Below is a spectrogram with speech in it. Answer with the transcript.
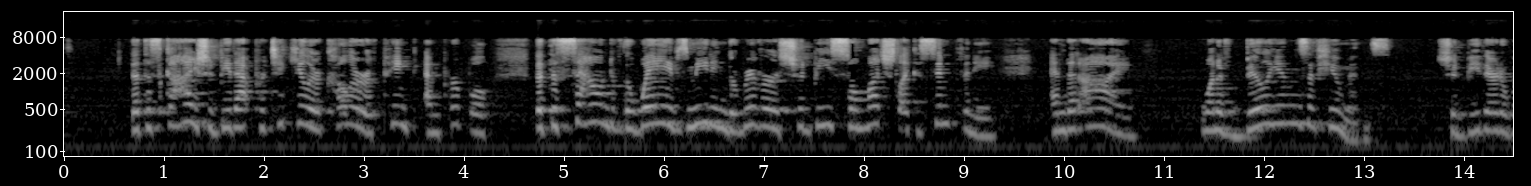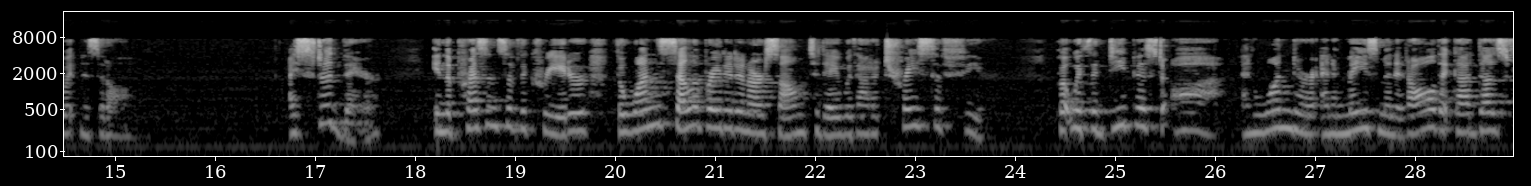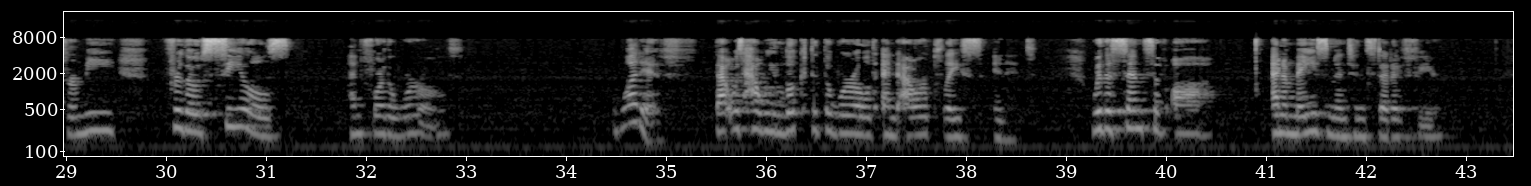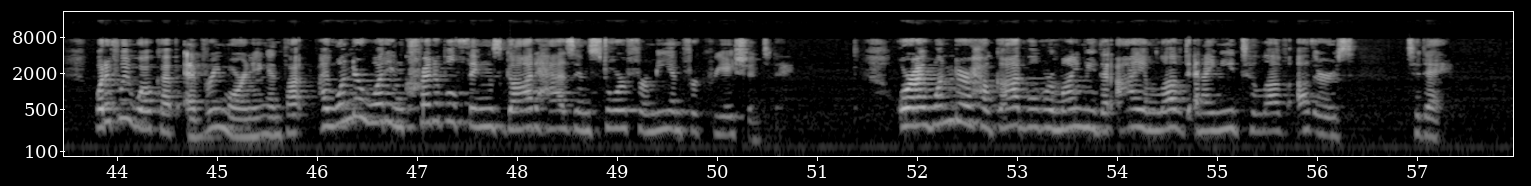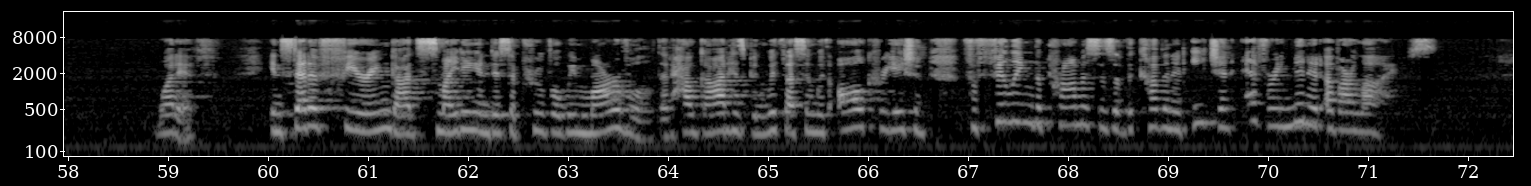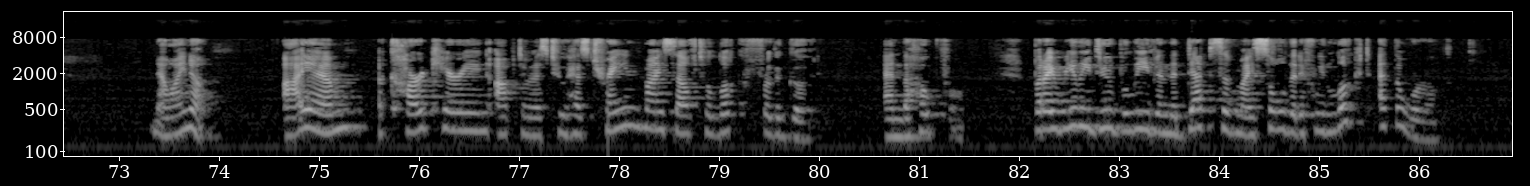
That the sky should be that particular color of pink and purple, that the sound of the waves meeting the rivers should be so much like a symphony, and that I, one of billions of humans, should be there to witness it all. I stood there in the presence of the Creator, the one celebrated in our psalm today without a trace of fear, but with the deepest awe and wonder and amazement at all that God does for me, for those seals, and for the world. What if that was how we looked at the world and our place in it, with a sense of awe and amazement instead of fear? What if we woke up every morning and thought, I wonder what incredible things God has in store for me and for creation today? Or I wonder how God will remind me that I am loved and I need to love others today. What if, instead of fearing God's smiting and disapproval, we marveled at how God has been with us and with all creation, fulfilling the promises of the covenant each and every minute of our lives? Now I know I am a card carrying optimist who has trained myself to look for the good and the hopeful. But I really do believe in the depths of my soul that if we looked at the world,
